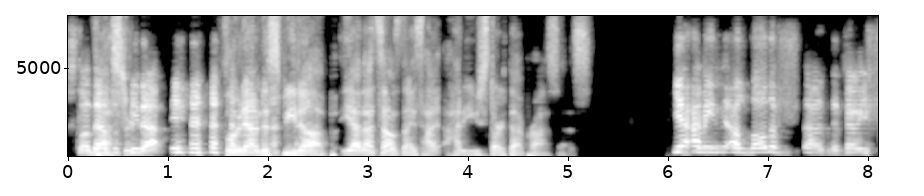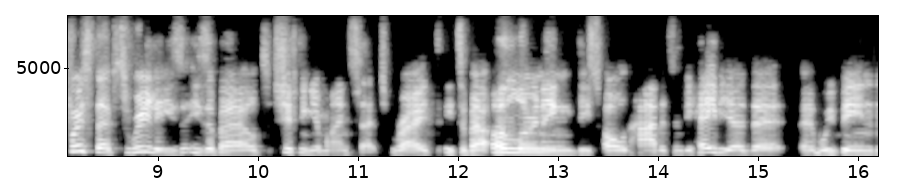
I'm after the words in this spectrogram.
slow down faster? to speed up. slow down to speed up. Yeah, that sounds nice. How how do you start that process? Yeah, I mean, a lot of uh, the very first steps really is, is about shifting your mindset, right? It's about unlearning these old habits and behavior that uh, we've been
